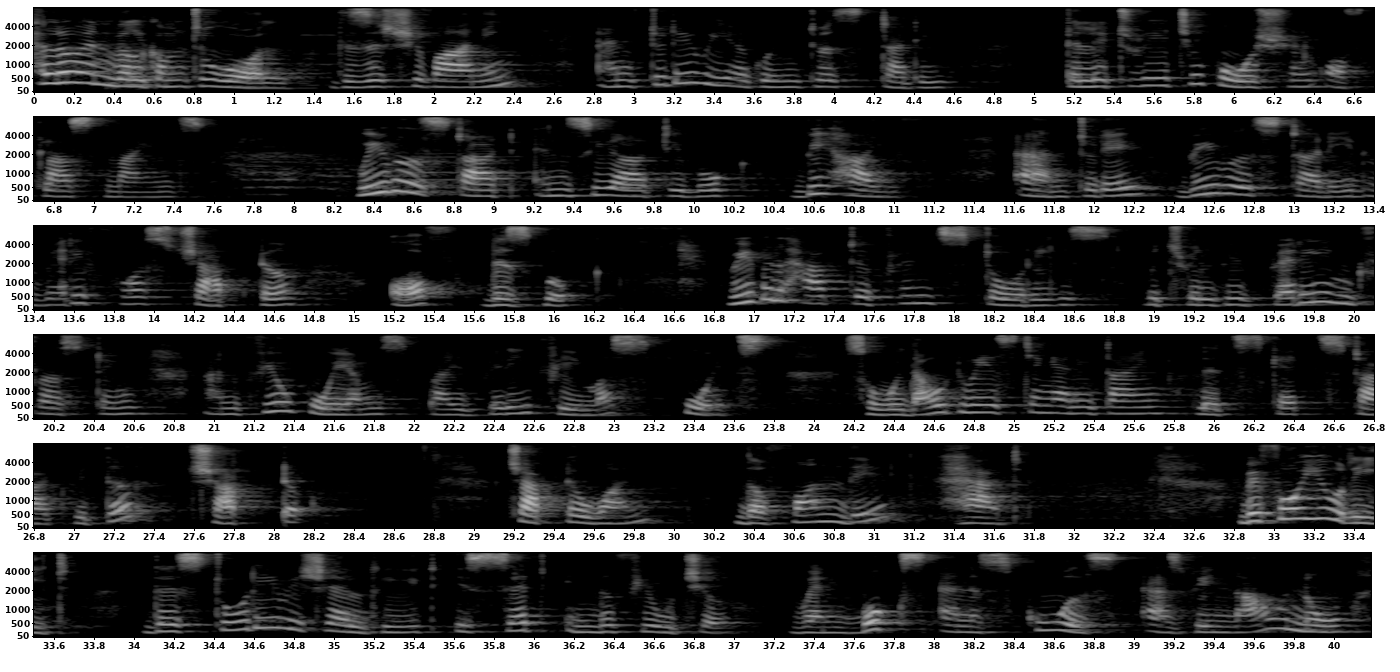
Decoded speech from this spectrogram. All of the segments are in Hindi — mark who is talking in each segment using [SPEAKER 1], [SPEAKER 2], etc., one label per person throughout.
[SPEAKER 1] Hello and welcome to all. This is Shivani and today we are going to study the literature portion of class 9s. We will start NCRT book Beehive and today we will study the very first chapter of this book. We will have different stories which will be very interesting and few poems by very famous poets. So without wasting any time, let's get start with the chapter. Chapter 1 The Fun They Had. Before you read, the story we shall read is set in the future when books and schools, as we now know,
